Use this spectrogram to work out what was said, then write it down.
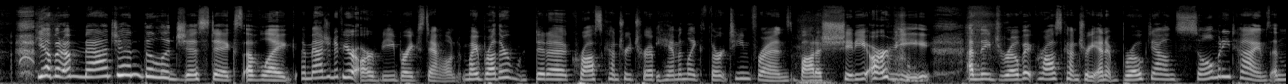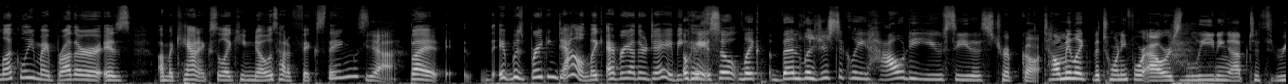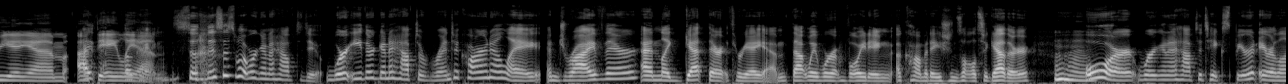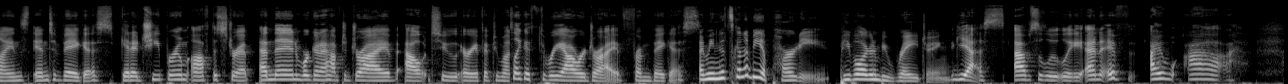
Yeah, but imagine the logistics of like, imagine if your RV breaks down. My brother did a cross country trip. Him and like 13 friends bought a shitty RV and they drove it cross country and it broke down so many times. And luckily, my brother is a mechanic. So like he knows how to fix things. Yeah. But it was breaking down like every other day because. Okay, so like then logistically, how do you see this trip going? Tell me like the 24 hours leading up to 3 a.m. at I- the okay, Alien. So this is what we're gonna have to do. We're either gonna have to rent a car in LA and drive there and like get there at 3 a.m. That way we're avoiding accommodations altogether. Mm-hmm. Or we're gonna have to take Spirit Airlines into Vegas, get a cheap room off the strip, and then we're gonna have to drive out to Area 51. It's like a three-hour drive from Vegas. I mean, it's gonna be a party. People are gonna be raging. Yes, absolutely. And if I uh,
